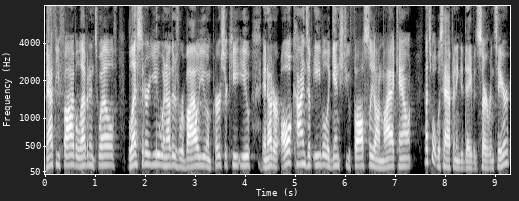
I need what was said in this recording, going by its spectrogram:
Matthew 5, 11 and 12. Blessed are you when others revile you and persecute you and utter all kinds of evil against you falsely on my account. That's what was happening to David's servants here.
